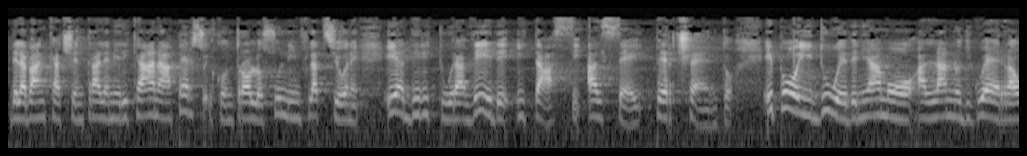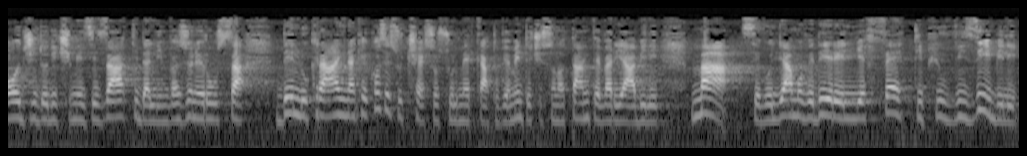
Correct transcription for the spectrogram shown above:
della Banca Centrale Americana, ha perso il controllo sull'inflazione e addirittura vede i tassi al 6%. E poi due, veniamo all'anno di guerra, oggi 12 mesi esatti dall'invasione russa dell'Ucraina. Che cosa è successo sul mercato? Ovviamente ci sono tante variabili, ma se vogliamo vedere gli effetti più visibili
